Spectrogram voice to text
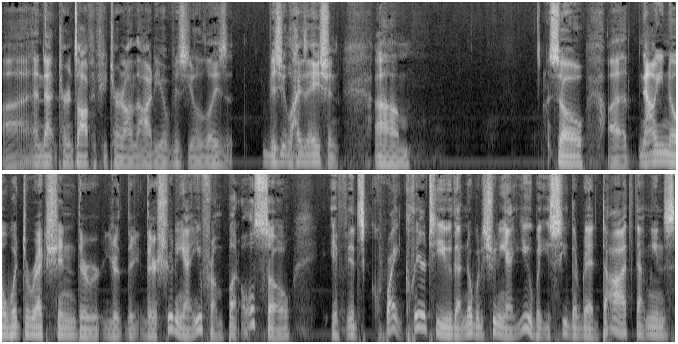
uh, and that turns off if you turn on the audio visualiz visualization. Um, so uh, now you know what direction they're they're shooting at you from, but also if it's quite clear to you that nobody's shooting at you, but you see the red dot, that means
